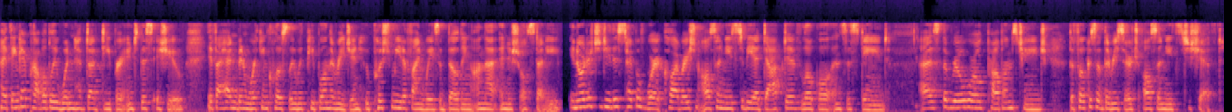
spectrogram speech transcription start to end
I think I probably wouldn't have dug deeper into this issue if I hadn't been working closely with people in the region who pushed me to find ways of building on that initial study. In order to do this type of work, collaboration also needs to be adaptive, local, and sustained. As the real world problems change, the focus of the research also needs to shift.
